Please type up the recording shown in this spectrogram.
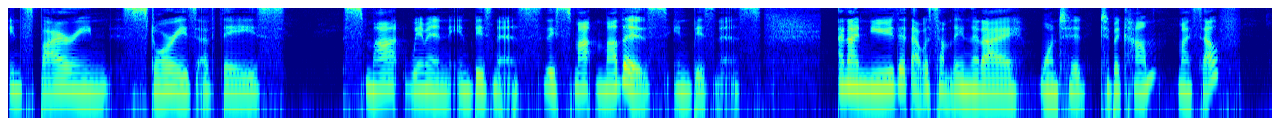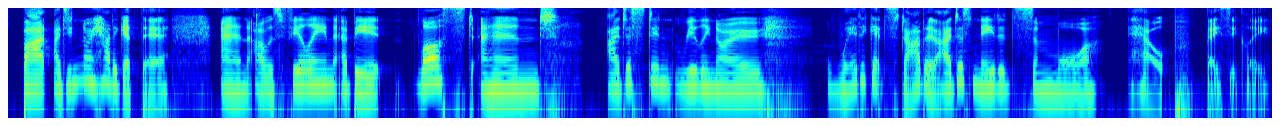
inspiring stories of these smart women in business, these smart mothers in business. And I knew that that was something that I wanted to become myself but I didn't know how to get there. And I was feeling a bit lost and I just didn't really know where to get started. I just needed some more help, basically.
